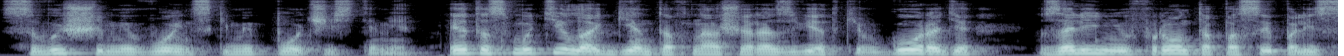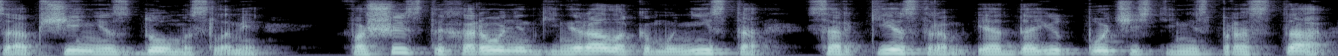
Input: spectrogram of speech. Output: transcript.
с высшими воинскими почестями. Это смутило агентов нашей разведки в городе, за линию фронта посыпались сообщения с домыслами – Фашисты хоронят генерала-коммуниста с оркестром и отдают почести неспроста.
